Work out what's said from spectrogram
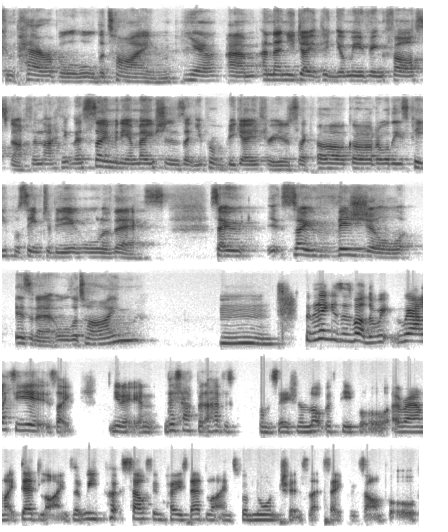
comparable all the time. yeah Um, and then you don't think you're moving fast enough. And I think there's so many emotions that you probably go through. It's like, oh God, all these people seem to be doing all of this. So it's so visual, isn't it, all the time? Mm. But the thing is, as well, the re- reality is like, you know, and this happened, I had this conversation a lot with people around like deadlines that we put self imposed deadlines for launches, let's say, for example.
